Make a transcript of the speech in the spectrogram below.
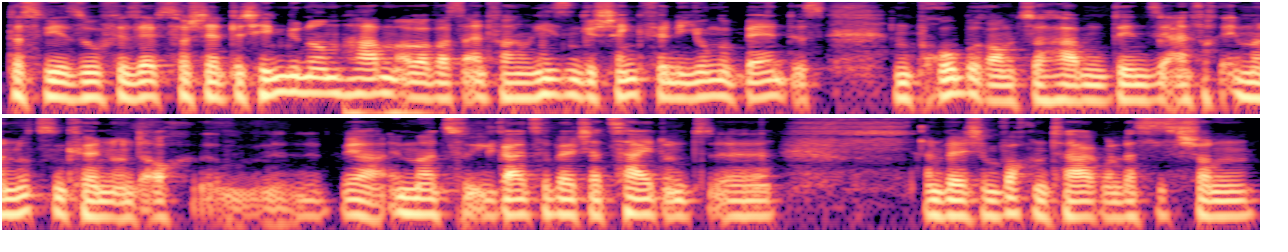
dass wir so für selbstverständlich hingenommen haben, aber was einfach ein Riesengeschenk für eine junge Band ist, einen Proberaum zu haben, den sie einfach immer nutzen können und auch äh, ja immer zu egal zu welcher Zeit und äh, an welchem Wochentag. Und das ist schon,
